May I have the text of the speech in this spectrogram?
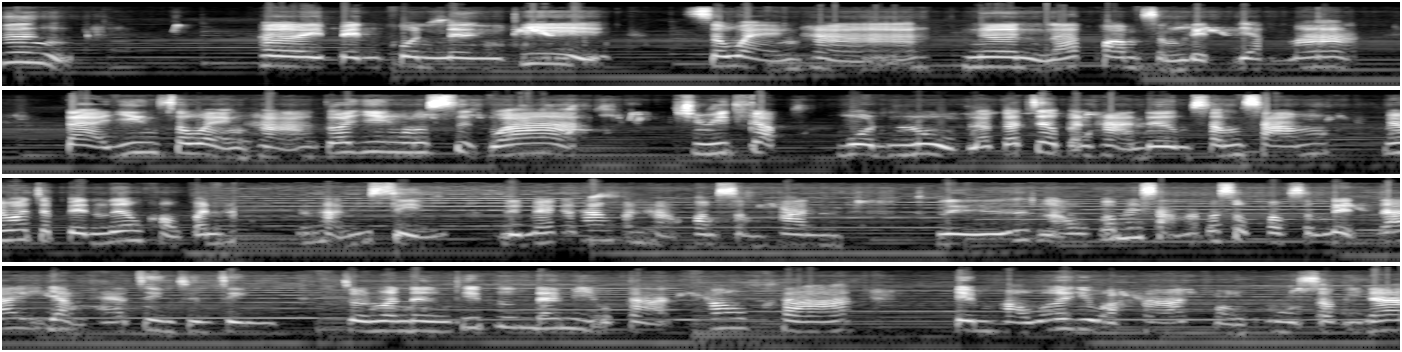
ซึ่งเคยเป็นคนหนึ่งที่แสวงหาเงินและความสำเร็จอย่างมาก แต่ยิ่งแสวงหาก็ยิ่งรู้สึกว่าชีวิตกับวนลูปแล้วก็เจอปัญหาเดิมซ้ำๆไม่ว่าจะเป็นเรื่องของปัญหาปัญหานี้สินหรือแม้กระทั่งปัญหาความสัมพันธ์ หรือเราก็ไม่สามารถประสบความสำเร็จได้อย่างแท้จริงจริงๆ จนวันหนึ่งที่เพิ่งได้มีโอกาสเข้าคลาส Empower Your Heart ของครูซาบิน่า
